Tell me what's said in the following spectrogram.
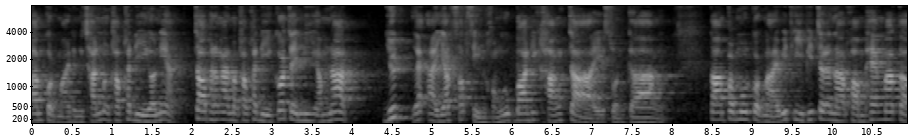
ตามกฎหมายถึงชั้นบังคับคดีแล้วเนี่ยเจ้าพนักงานบังคับคดีก็จะมีอำนาจยึดและอายัดทรัพย์สินของลูกบ้านที่ค้างจ่ายส่วนกลาง ตามประมวลกฎหมายวิธีพิจารณาความแพ่งมาตรา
